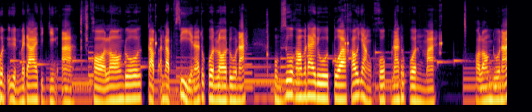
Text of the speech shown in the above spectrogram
คนอื่นไม่ได้จริง ๆ อะ ขอลองดูกับอันดับ 4 นะทุกคนรอดูนะ ผมสู้เขาไม่ได้ดูตัวเขาอย่างครบนะทุกคนมา ขอลองดูนะ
